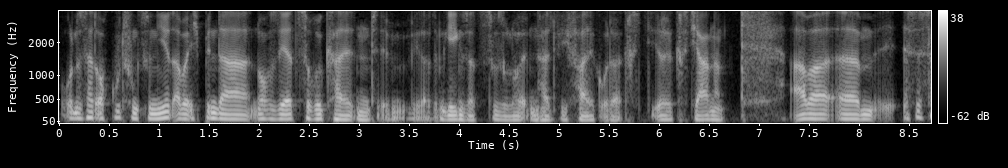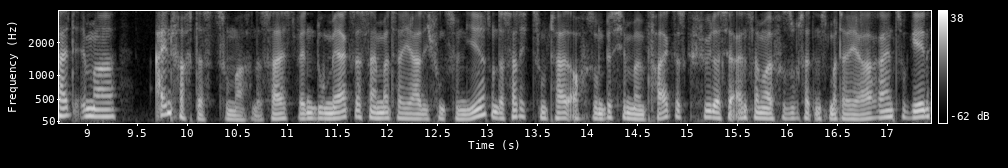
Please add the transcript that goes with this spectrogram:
und es hat auch gut funktioniert, aber ich bin da noch sehr zurückhaltend, im, wie gesagt, im Gegensatz zu so Leuten halt wie Falk oder Christi äh, Christiane. Aber ähm, es ist halt immer einfach, das zu machen. Das heißt, wenn du merkst, dass dein Material nicht funktioniert, und das hatte ich zum Teil auch so ein bisschen beim Falk das Gefühl, dass er ein, zwei Mal versucht hat, ins Material reinzugehen,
